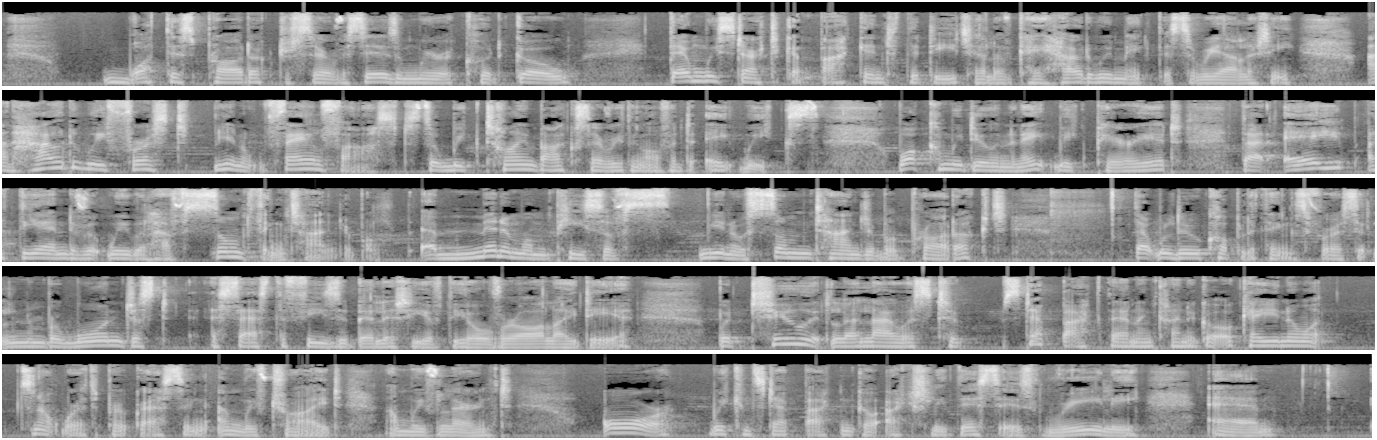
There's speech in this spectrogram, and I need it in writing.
what this product or service is and where it could go, then we start to get back into the detail of okay, how do we make this a reality, and how do we first, you know, fail fast? So we time box everything off into eight weeks. What can we do in an eight week period that a at the end of it we will have something tangible, a minimum piece of you know some tangible product that will do a couple of things for us. It'll, number one, just assess the feasibility of the overall idea. But two, it'll allow us to step back then and kind of go, okay, you know what? It's not worth progressing, and we've tried and we've learned. Or we can step back and go, actually, this is really um,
